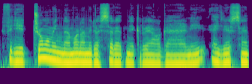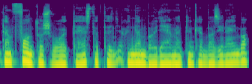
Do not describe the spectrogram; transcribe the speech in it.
Figyelj, csomó minden van, amire szeretnék reagálni. Egyrészt szerintem fontos volt ez, tehát hogy nem baj, hogy elmentünk ebbe az irányba.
